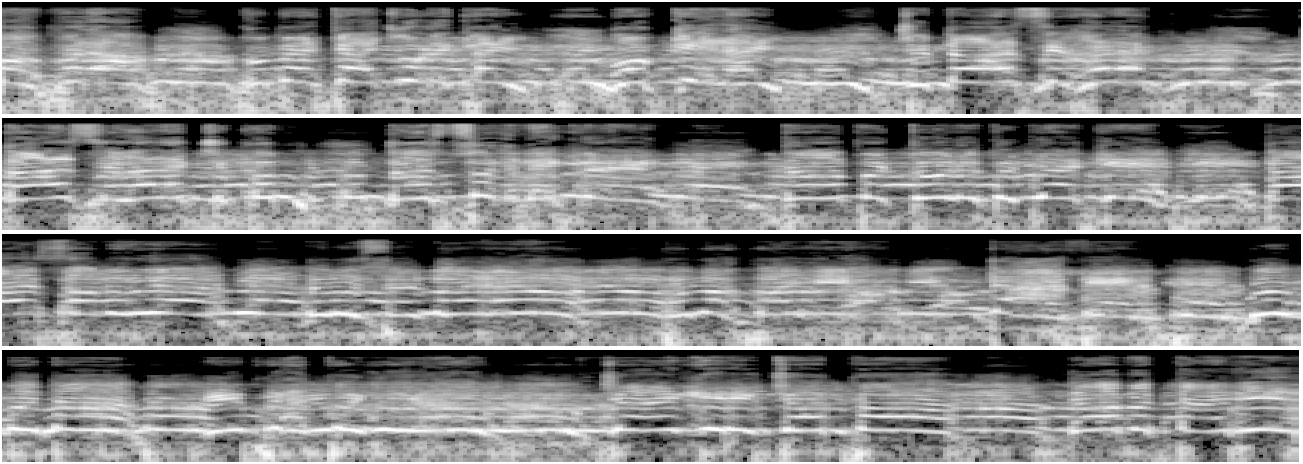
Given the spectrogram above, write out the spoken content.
په خپله کمیټه جوړه کړئ او کېنئ چې داسې خلک داسې خلک چې کوم دا ظلم یې کړی دا په ټوله دنیا کې دا زموږ د مسلمانانو په مخ وګونا عبرت جوړو جاګيري چوپا دا به تاریخ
